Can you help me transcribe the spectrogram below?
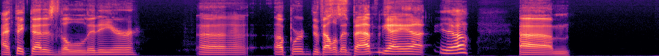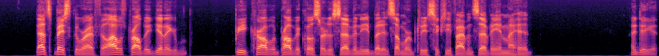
I think that is the linear uh upward Development path. Yeah, yeah. Yeah. Um that's basically where I feel. I was probably gonna be probably probably closer to seventy, but it's somewhere between sixty five and seventy in my head. I dig it.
